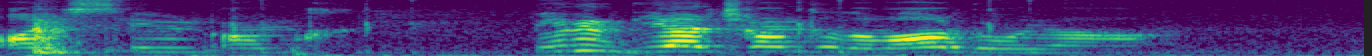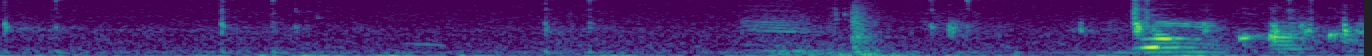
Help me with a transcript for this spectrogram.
Ay senin amk. Benim diğer çantada vardı o ya. Biliyor musun kanka?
